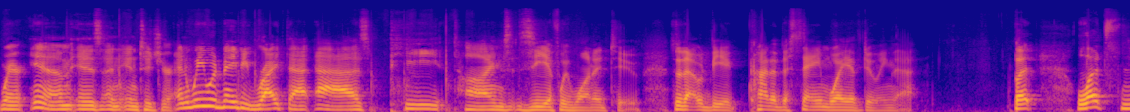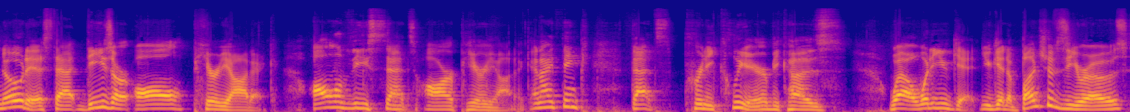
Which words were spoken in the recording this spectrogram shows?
where m is an integer. And we would maybe write that as P times Z if we wanted to. So that would be kind of the same way of doing that. But let's notice that these are all periodic. All of these sets are periodic. And I think that's pretty clear because, well, what do you get? You get a bunch of zeros,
